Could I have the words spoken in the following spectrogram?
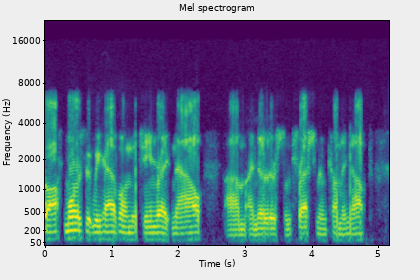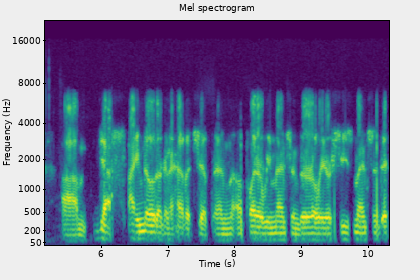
sophomores that we have on the team right now. Um, I know there's some freshmen coming up. Um, yes, I know they're going to have a chip. And a player we mentioned earlier, she's mentioned it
